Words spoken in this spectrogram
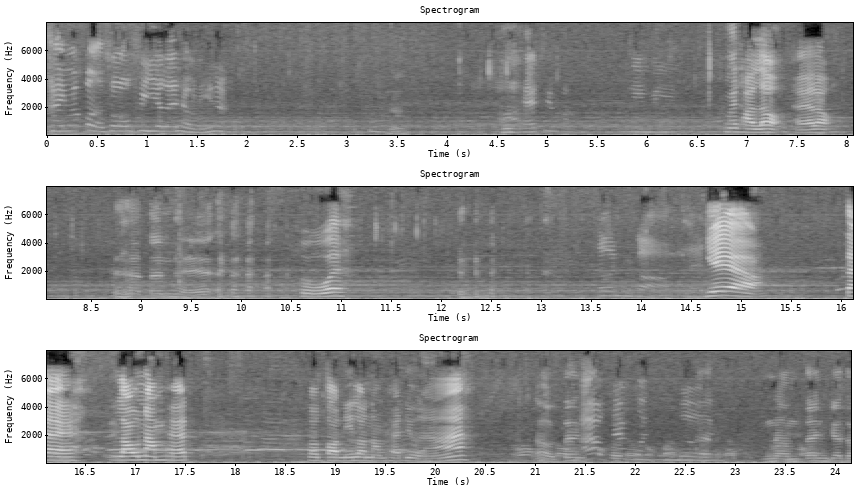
ใครมาเปิดโซฟีอะไรแถวนี้เนี่ยแพ็คใช่ปะทีวี ไม่ทันแล้ว แพ้แล้ว เต้นแพ้โอ้ยเติ้ลกับอะไรเย่แต่เรานำแพท เราตอนนี้เรานำแพทอยู่นะอ้าวเต้นอ้าวแค่ควรจุงเบอร์นำเต้นก็โด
